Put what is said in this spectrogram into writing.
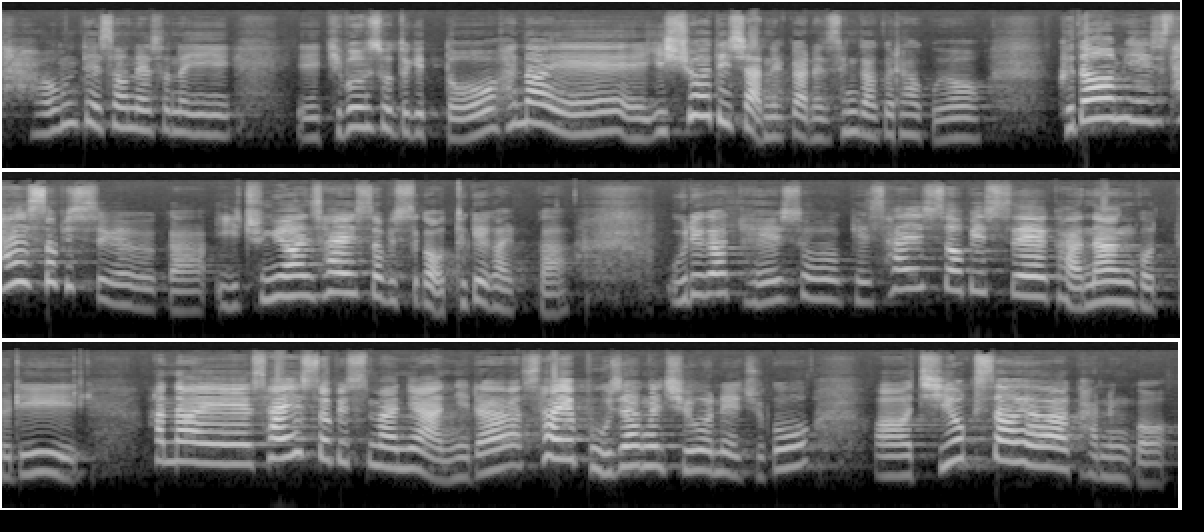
다음 대선에서는 이, 이 기본소득이 또 하나의 이슈화 되지 않을까 하는 생각을 하고요. 그 다음이 사회 서비스가, 이 중요한 사회 서비스가 어떻게 갈까? 우리가 계속 이렇게 사회 서비스에 관한 것들이 하나의 사회 서비스만이 아니라 사회 보장을 지원해주고 어, 지역 사회화 가는 거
